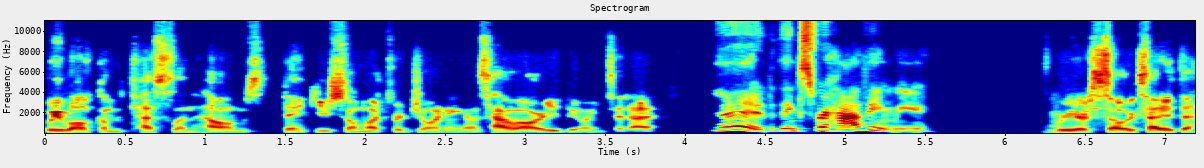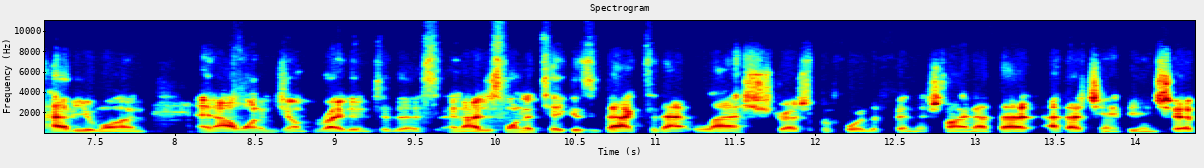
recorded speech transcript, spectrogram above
We welcome Tesslyn Helms. Thank you so much for joining us. How are you doing today? Good. Thanks for having me. We are so excited to have you on, and I want to jump right into this. And I just want to take us back to that last stretch before the finish line at that at that championship.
